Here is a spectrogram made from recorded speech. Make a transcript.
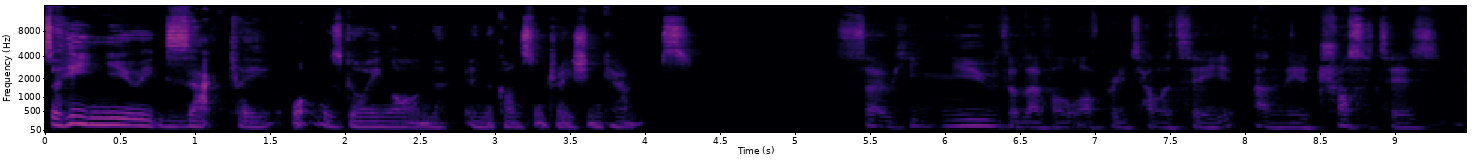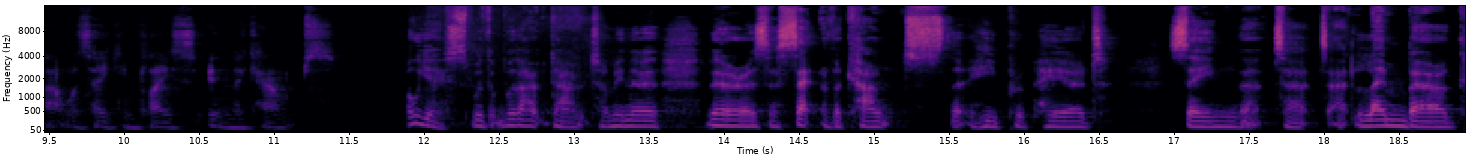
So he knew exactly what was going on in the concentration camps. So he knew the level of brutality and the atrocities that were taking place in the camps. Oh, yes, with, without doubt. I mean, there, there is a set of accounts that he prepared saying that at, at Lemberg,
